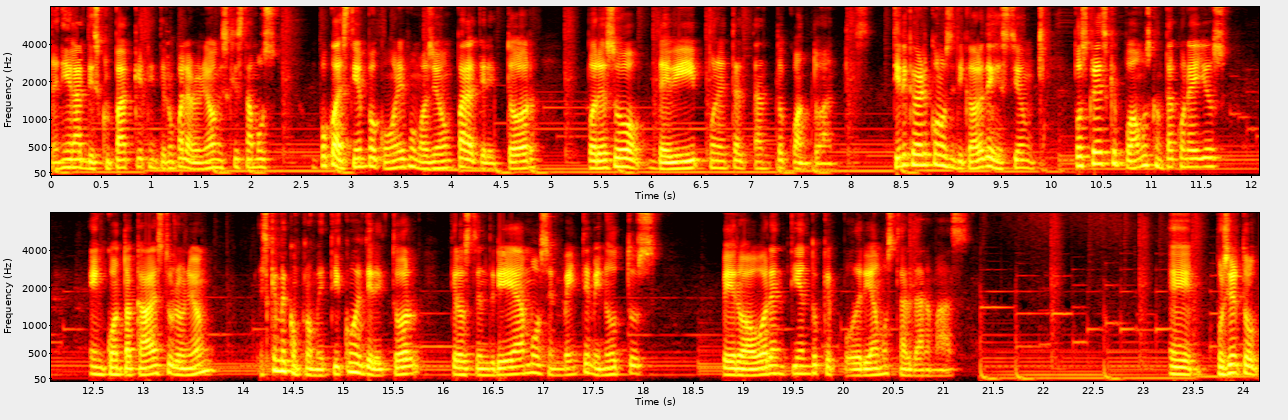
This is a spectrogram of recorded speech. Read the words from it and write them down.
Daniela, disculpa que te interrumpa la reunión, es que estamos un poco a destiempo con una información para el director, por eso debí ponerte al tanto cuanto antes. Tiene que ver con los indicadores de gestión. ¿Vos crees que podamos contar con ellos en cuanto acabes tu reunión? Es que me comprometí con el director que los tendríamos en 20 minutos, pero ahora entiendo que podríamos tardar más. Eh, por cierto,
